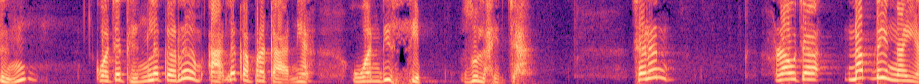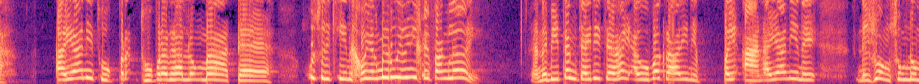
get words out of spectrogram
ถึงกว่าจะถึงแล้วก็เริ่มอ่านแล้วก็ประกาศเนี่ยวันที่สิบซุลฮิจจ์ฉะนั้นเราจะนับได้ไงอะอายะนี้ถูกถูกประทานลงมา แต่มุชลิกีนเขายังไม่รู้ยังไม่มีใครฟังเลยนบีตั้งใจที่จะให้อูบักราลีเนี่ย ไปอ่านอายะนี้ในในช่วงชุมนุม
